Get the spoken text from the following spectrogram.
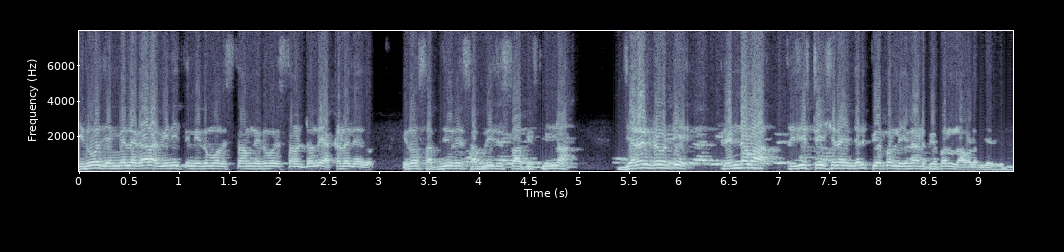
ఈ రోజు ఎమ్మెల్యే గారు అవినీతి నిర్మూలిస్తాం నిర్మూలిస్తామంటుంది ఎక్కడ లేదు. ఈ రోజు సబ్ సబ్ రిజిస్టర్ ఆఫీస్ నిన్న జరిగినటువంటి రెండవ రిజిస్ట్రేషన్ అయిందని పేపర్లు ఈనాడు పేపర్లు రావడం జరిగింది.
